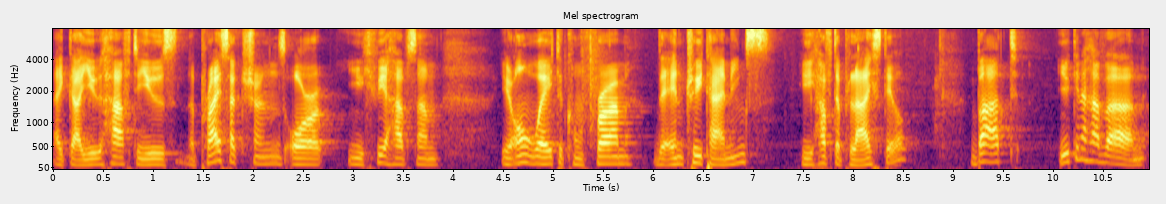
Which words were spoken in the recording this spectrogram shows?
like uh, you have to use the price actions or if you have some your own way to confirm the entry timings, you have to apply still. But you can have a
